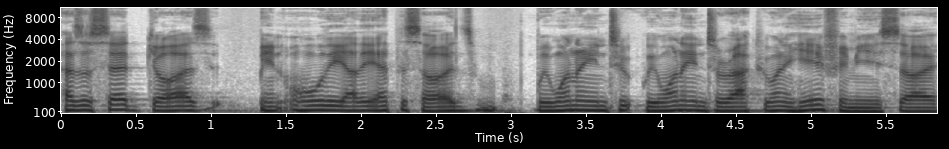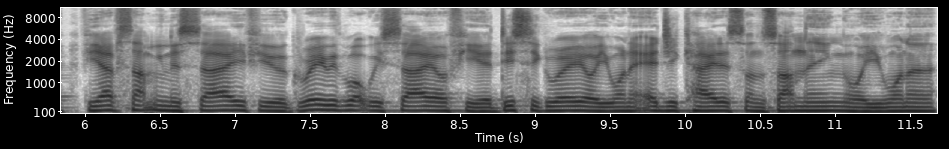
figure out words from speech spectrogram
as I said, guys, in all the other episodes, we want to inter- we want to interact. We want to hear from you. So if you have something to say, if you agree with what we say, or if you disagree, or you want to educate us on something, or you want to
